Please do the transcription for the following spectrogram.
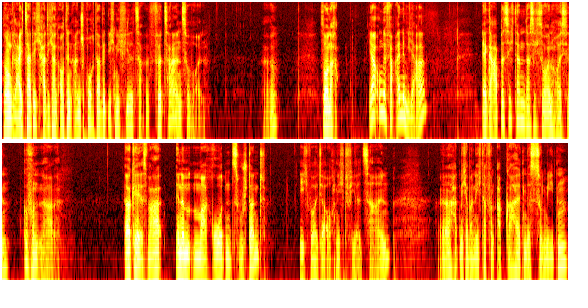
So, und gleichzeitig hatte ich halt auch den Anspruch, da wirklich nicht viel für zahlen zu wollen. Ja. So, nach ja, ungefähr einem Jahr ergab es sich dann, dass ich so ein Häuschen gefunden habe. Okay, es war in einem maroden Zustand. Ich wollte ja auch nicht viel zahlen. Ja, hat mich aber nicht davon abgehalten, es zu mieten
